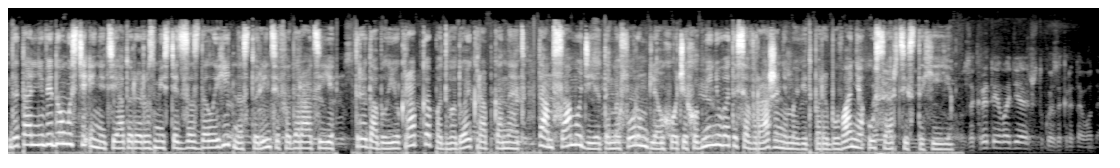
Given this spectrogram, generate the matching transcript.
Детальні відомості ініціатори розмістять заздалегідь на сторінці федерації www.подводой.net. Там само діятиме форум для охочих обмінюватися враженнями від перебування у серці стихії. В закрытой воде, что такое вода?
